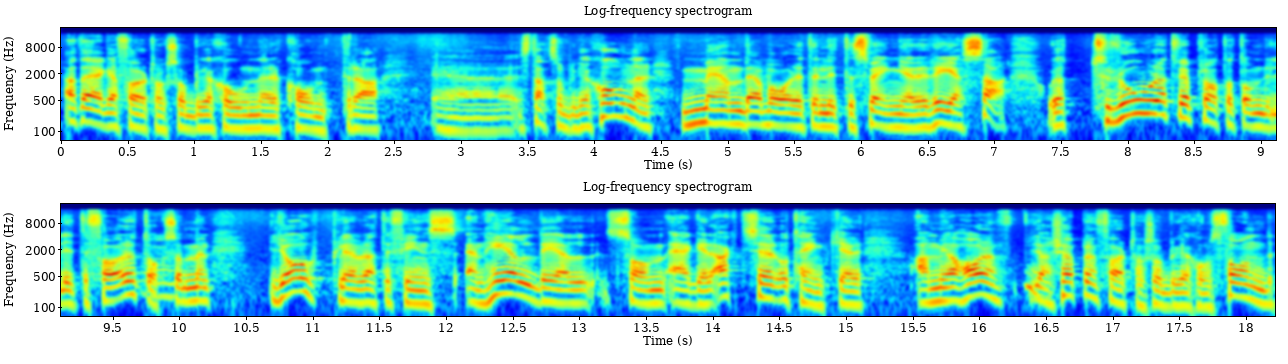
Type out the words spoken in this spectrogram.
att äga företagsobligationer kontra eh, statsobligationer. Men det har varit en lite svängigare resa. Och jag tror att vi har pratat om det lite förut också. Mm. Men jag upplever att det finns en hel del som äger aktier och tänker ja, men jag, har en, jag köper en företagsobligationsfond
